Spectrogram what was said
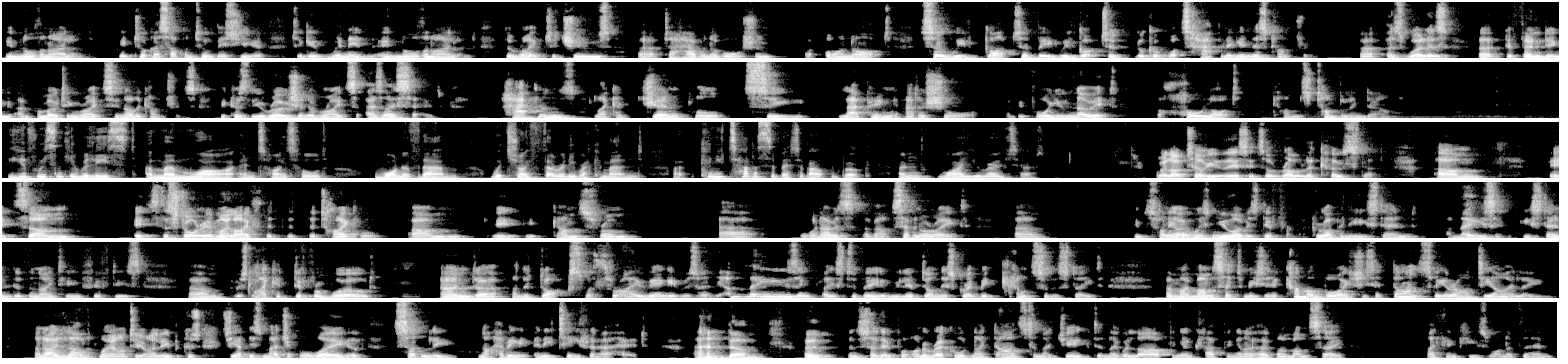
in Northern Ireland. It took us up until this year to give women in Northern Ireland the right to choose uh, to have an abortion or not. So we've got to be we've got to look at what's happening in this country, uh, as well as uh, defending and promoting rights in other countries, because the erosion of rights, as I said, happens like a gentle sea lapping at a shore, and before you know it, the whole lot comes tumbling down. You've recently released a memoir entitled One of Them, which I thoroughly recommend. Uh, can you tell us a bit about the book and why you wrote it? Well, I'll tell you this: it's a roller coaster. Um, it's um, it's the story of my life. The, the, the title um, it, it, comes from uh, when I was about seven or eight. Um, it was funny. I always knew I was different. I grew up in the East End, amazing East End of the 1950s. Um, it was like a different world and uh, and the docks were thriving. It was an amazing place to be, and we lived on this great big council estate. And my mum said to me, she said, "Come on, boy," she said, "dance for your auntie Eileen." And I loved my auntie Eileen because she had this magical way of suddenly not having any teeth in her head, and um, and, and so they put on a record, and I danced and I jigged, and they were laughing and clapping, and I heard my mum say, "I think he's one of them."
